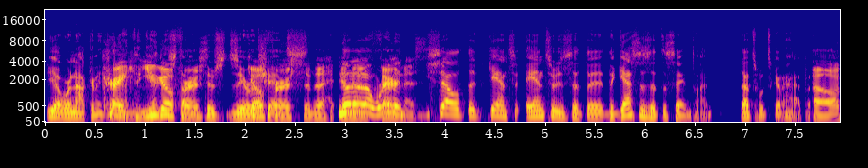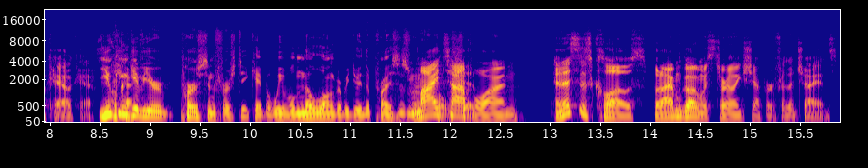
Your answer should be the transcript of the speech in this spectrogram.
Yeah, we're not going to. Craig, you go first. There's zero go chance. first in the, in no, no, the no. We're going to sell the gans- answers at the the guesses at the same time. That's what's going to happen. Oh, okay, okay. you can okay. give your person first, DK, but we will no longer be doing the prices. Right My bullshit. top one, and this is close, but I'm going with Sterling Shepard for the Giants.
